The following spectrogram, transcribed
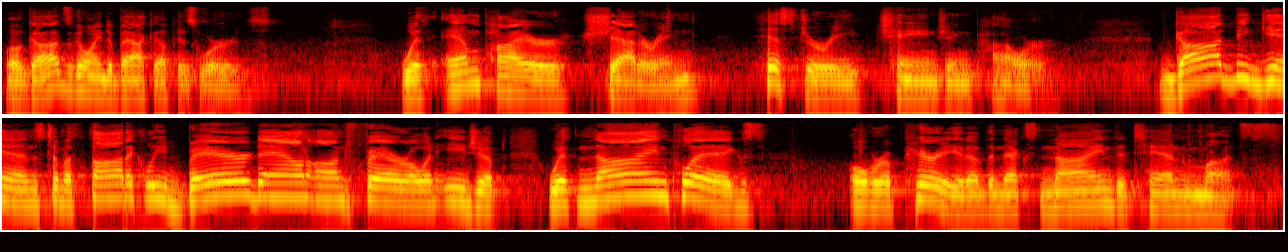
Well, God's going to back up his words with empire shattering, history changing power. God begins to methodically bear down on Pharaoh and Egypt with nine plagues over a period of the next nine to ten months.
